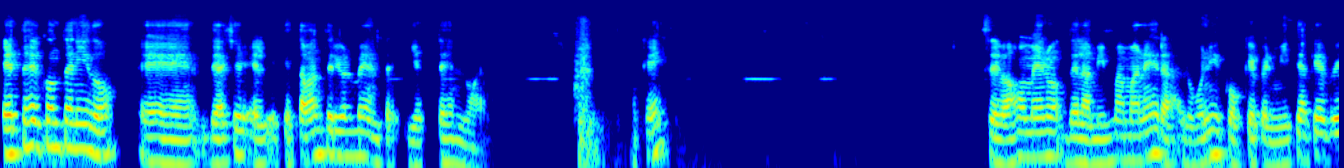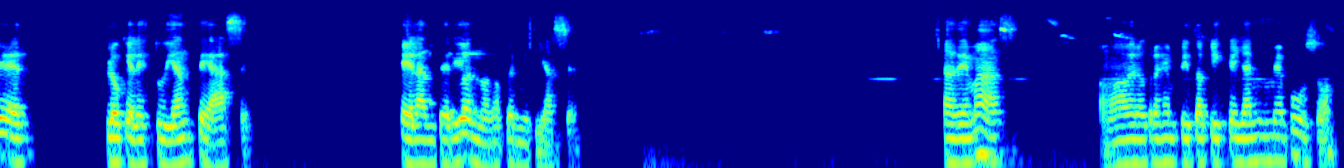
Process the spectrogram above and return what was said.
Este es el contenido eh, de H, el que estaba anteriormente y este es el nuevo. ¿Ok? Se más o menos de la misma manera, lo único que permite a que ver lo que el estudiante hace el anterior no lo permitía hacer. Además, vamos a ver otro ejemplito aquí que ya me puso.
